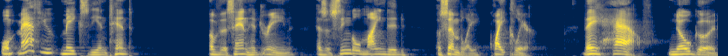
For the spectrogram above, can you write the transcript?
Well, Matthew makes the intent of the Sanhedrin as a single minded assembly quite clear. They have no good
